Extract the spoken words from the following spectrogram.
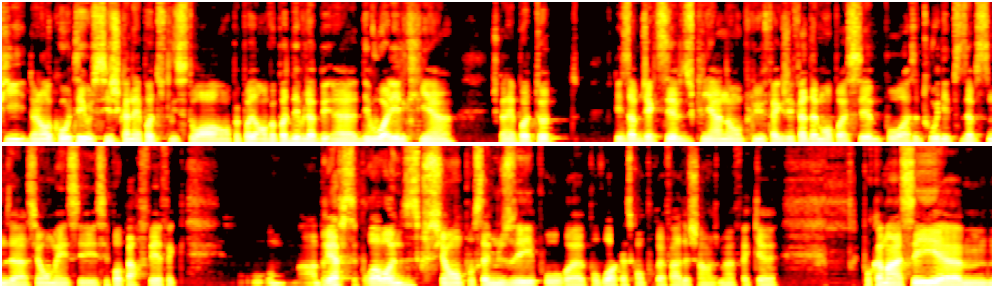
puis d'un autre côté aussi, je connais pas toute l'histoire. On peut pas, on veut pas développer, dévoiler le client. Je connais pas toute les objectifs du client non plus. Fait que j'ai fait de mon possible pour essayer de trouver des petites optimisations, mais c'est, c'est pas parfait. Fait que, en bref, c'est pour avoir une discussion, pour s'amuser, pour, euh, pour voir qu'est-ce qu'on pourrait faire de changement. Fait que pour commencer, euh,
